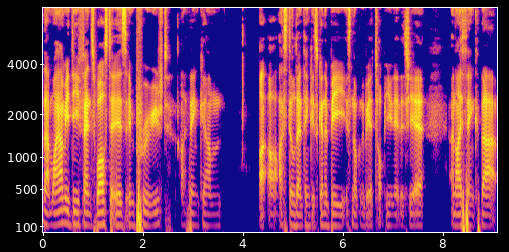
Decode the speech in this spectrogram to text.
that Miami defense, whilst it is improved, I think um, I, I still don't think it's going to be. It's not going to be a top unit this year, and I think that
